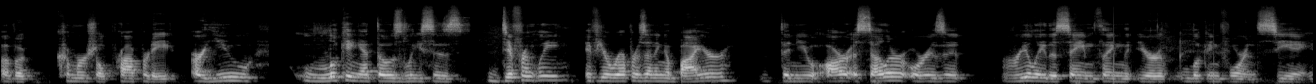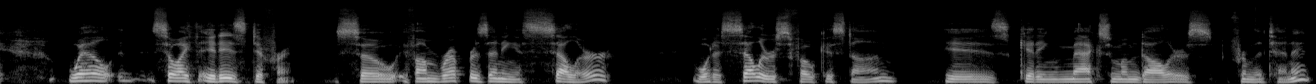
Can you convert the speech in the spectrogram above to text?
of a commercial property, are you looking at those leases differently if you're representing a buyer than you are a seller, or is it really the same thing that you're looking for and seeing? Well, so I th- it is different. So if I'm representing a seller, what a seller's focused on is getting maximum dollars from the tenant,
